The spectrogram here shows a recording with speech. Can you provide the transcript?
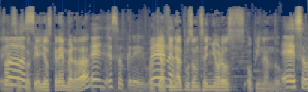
Eso es Pues lo sí. que ellos creen, ¿verdad? eh, eso creo. Porque al final pues son señoros opinando. Eso.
